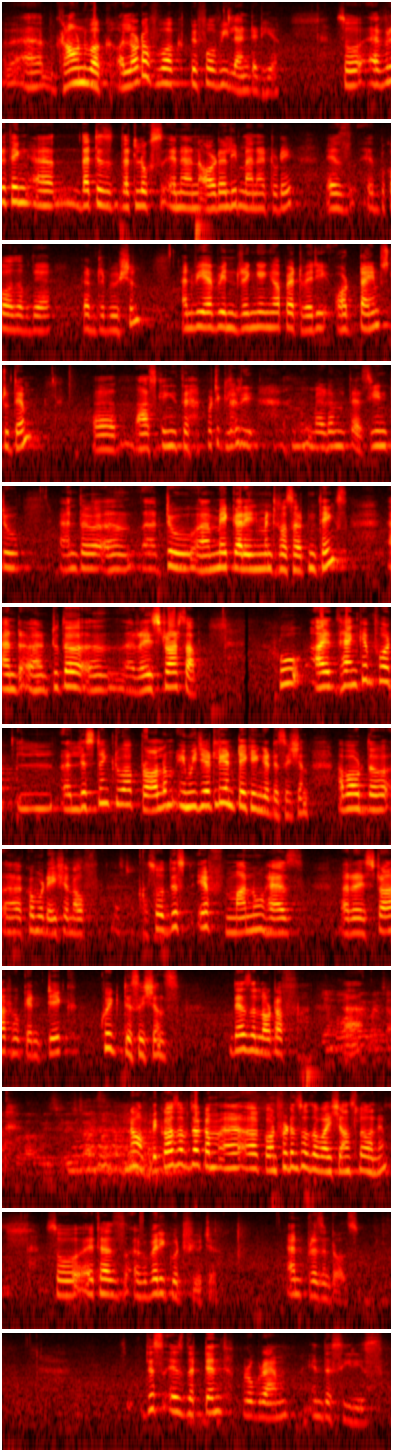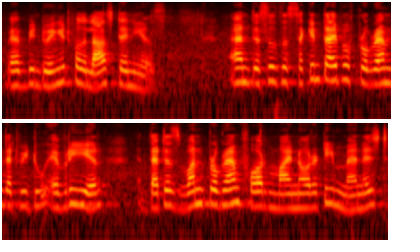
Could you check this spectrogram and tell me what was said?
uh, groundwork, a lot of work before we landed here. So everything uh, that is that looks in an orderly manner today is, because of their contribution, and we have been ringing up at very odd times to them, asking the, particularly Madam Tehseen to and the, uh, uh, to uh, make arrangement for certain things, and uh, to the uh, registrar sahab who I thank him for l- uh, listening to a problem immediately and taking a decision about the uh, accommodation of. So this, if MANUU has a registrar who can take quick decisions, there's a lot of. uh, no, because of the uh, uh, confidence of the vice chancellor on him, so it has a very good future, and present also. This is the 10th program in the series. We have been doing it for the last 10 years. And this is the second type of program that we do every year. That is one program for minority managed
